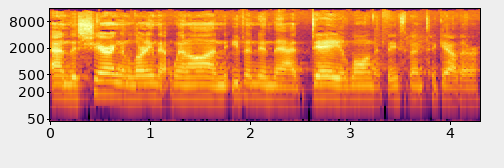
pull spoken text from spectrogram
and the sharing and learning that went on even in that day long that they spent together.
